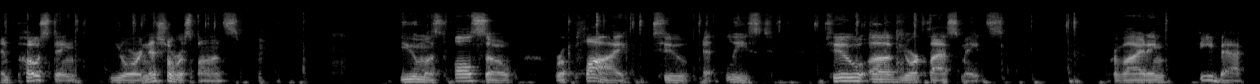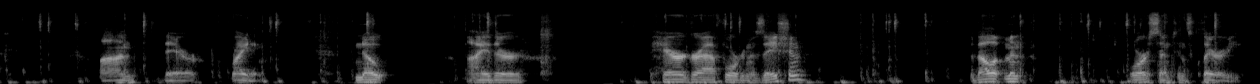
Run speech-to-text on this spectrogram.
and posting your initial response, you must also reply to at least two of your classmates, providing feedback on their writing. Note either paragraph organization development, or sentence clarity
